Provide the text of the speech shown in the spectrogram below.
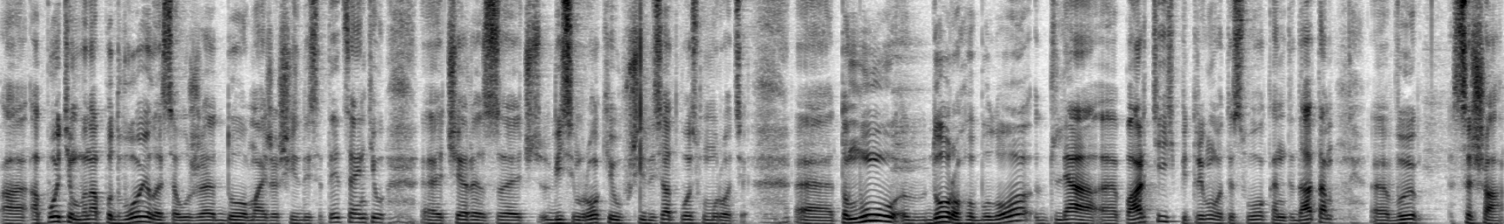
А, а потім вона подвоїлася уже до майже 60 центів через е, 8 років в 68 році. Тому дорого було для партій підтримувати свого кандидата в США.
